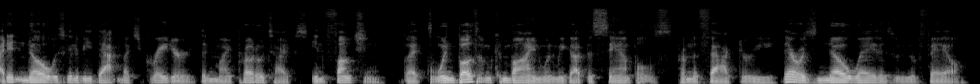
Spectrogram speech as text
I didn't know it was going to be that much greater than my prototypes in function. But when both of them combined, when we got the samples from the factory, there was no way this was going to fail.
